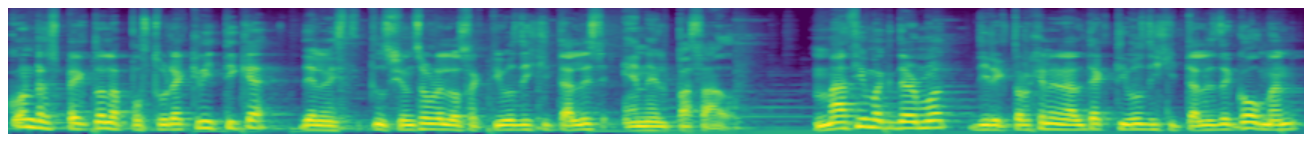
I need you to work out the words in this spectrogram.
con respecto a la postura crítica de la institución sobre los activos digitales en el pasado. Matthew McDermott, director general de activos digitales de Goldman,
